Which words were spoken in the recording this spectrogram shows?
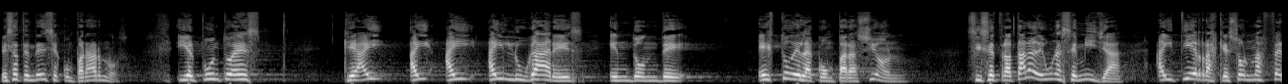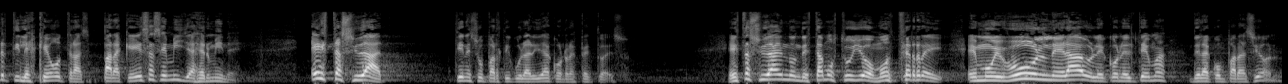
esa tendencia a compararnos. Y el punto es que hay, hay, hay, hay lugares en donde esto de la comparación, si se tratara de una semilla, hay tierras que son más fértiles que otras para que esa semilla germine. Esta ciudad tiene su particularidad con respecto a eso. Esta ciudad en donde estamos tú y yo, Monterrey, es muy vulnerable con el tema de la comparación.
